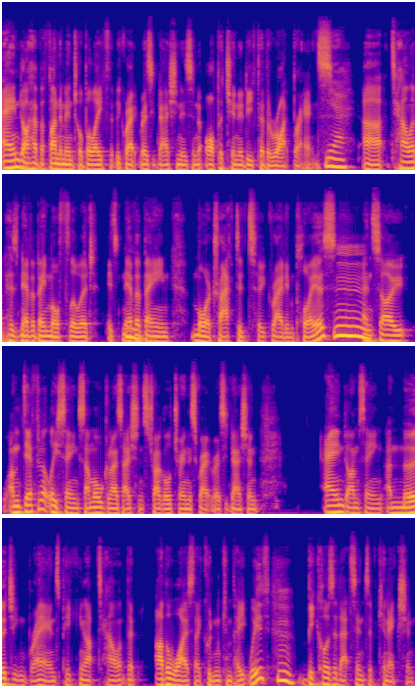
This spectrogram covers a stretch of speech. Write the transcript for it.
And I have a fundamental belief that the Great Resignation is an opportunity for the right brands. Yeah. Uh, talent has never been more fluid. It's never been more attracted to great employers. And so I'm definitely seeing some organizations struggle during this great resignation. And I'm seeing emerging brands picking up talent that otherwise they couldn't compete with because of that sense of connection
